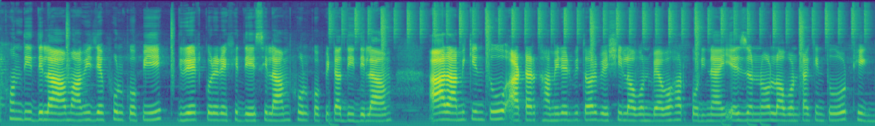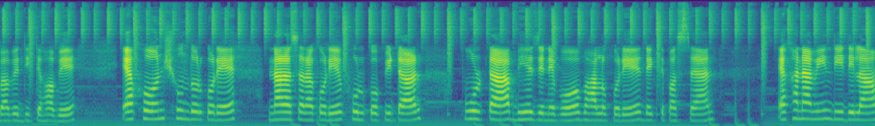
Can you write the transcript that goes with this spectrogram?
এখন দিয়ে দিলাম, আমি যে ফুলকপি গ্রেট করে রেখে দিয়েছিলাম, ফুলকপিটা দিয়ে দিলাম। আর আমি কিন্তু আটার খামিরের ভিতর বেশি লবণ ব্যবহার করি নাই এই জন্য লবণটা কিন্তু ঠিকভাবে দিতে হবে। এখন সুন্দর করে নাড়াচাড়া করে ফুলকপিটার পুরটা ভেজে নেব, ভালো করে। দেখতে পাচ্ছেন? এখানে আমি দিয়ে দিলাম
